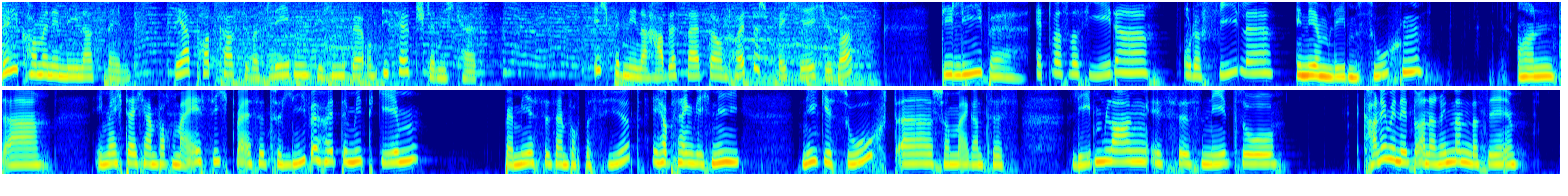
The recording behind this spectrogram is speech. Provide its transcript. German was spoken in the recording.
Willkommen in Nenas Welt, der Podcast übers Leben, die Liebe und die Selbstständigkeit. Ich bin Nina Hablesreiter und heute spreche ich über die Liebe. Etwas, was jeder oder viele in ihrem Leben suchen. Und äh, ich möchte euch einfach meine Sichtweise zur Liebe heute mitgeben. Bei mir ist es einfach passiert. Ich habe es eigentlich nie, nie gesucht. Äh, schon mein ganzes Leben lang ist es nicht so, kann ich mich nicht daran erinnern, dass ich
